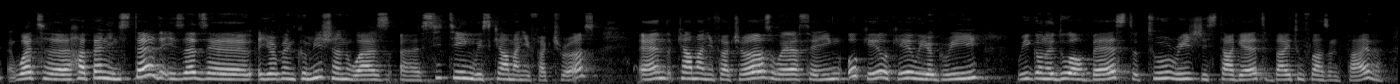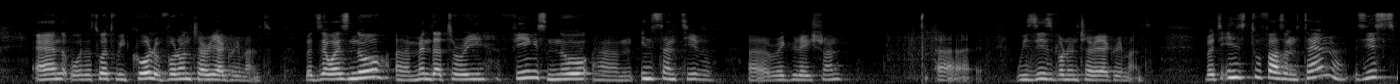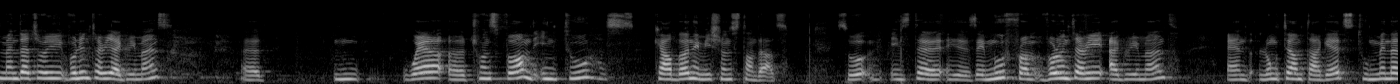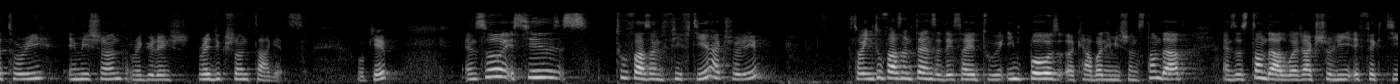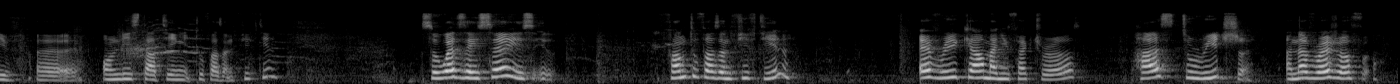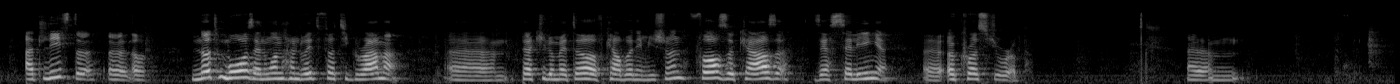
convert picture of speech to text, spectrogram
What uh, happened instead is that the European Commission was uh, sitting with car manufacturers and car manufacturers were saying, okay, okay, we agree, we're going to do our best to reach this target by 2005. And that's what we call a voluntary agreement. But there was no uh, mandatory things, no um, incentive uh, regulation uh, with this voluntary agreement. But in 2010, these mandatory voluntary agreements uh, were uh, transformed into carbon emission standards. So instead, uh, they moved from voluntary agreement and long-term targets to mandatory emission reduction targets. Okay? And so since 2015, actually, so in 2010, they decided to impose a carbon emission standard, and the standard was actually effective uh, only starting 2015. So what they say is, from 2015, every car manufacturer has to reach an average of at least uh, uh, not more than 130 gram um, per kilometer of carbon emission for the cars they're selling uh, across Europe. Um,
